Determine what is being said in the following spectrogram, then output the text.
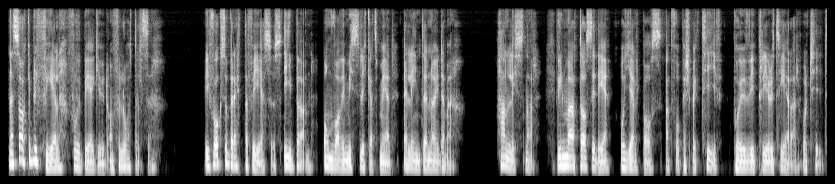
När saker blir fel får vi be Gud om förlåtelse. Vi får också berätta för Jesus i bön om vad vi misslyckats med eller inte är nöjda med. Han lyssnar, vill möta oss i det och hjälpa oss att få perspektiv på hur vi prioriterar vår tid.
